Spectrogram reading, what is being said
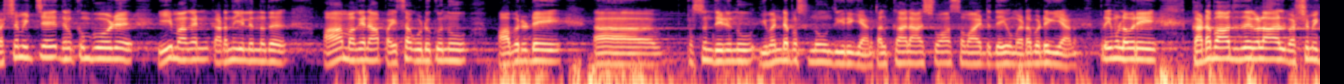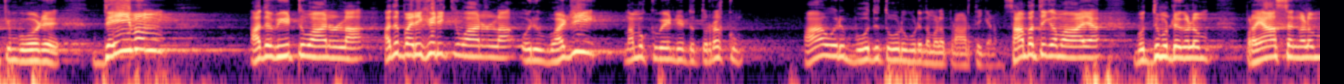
വിഷമിച്ച് നിൽക്കുമ്പോൾ ഈ മകൻ കടന്നു ചെല്ലുന്നത്. ആ മകൻ ആ പൈസ കൊടുക്കുന്നു അവരുടെ പ്രശ്നം തീരുന്നു ഇവന്റെ പ്രശ്നവും തീരുകയാണ്. തൽക്കാല ആശ്വാസമായിട്ട് ദൈവം ഇടപെടുകയാണ്. പ്രിയമുള്ളവരെ കടബാധ്യതകളാൽ വിഷമിക്കുമ്പോൾ ദൈവം അത് വീട്ടുവാനുള്ള അത് പരിഹരിക്കുവാനുള്ള ഒരു വഴി നമുക്ക് വേണ്ടിയിട്ട് തുറക്കും. ആ ഒരു ബോധ്യത്തോടു കൂടി നമ്മൾ പ്രാർത്ഥിക്കണം. സാമ്പത്തികമായ ബുദ്ധിമുട്ടുകളും പ്രയാസങ്ങളും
